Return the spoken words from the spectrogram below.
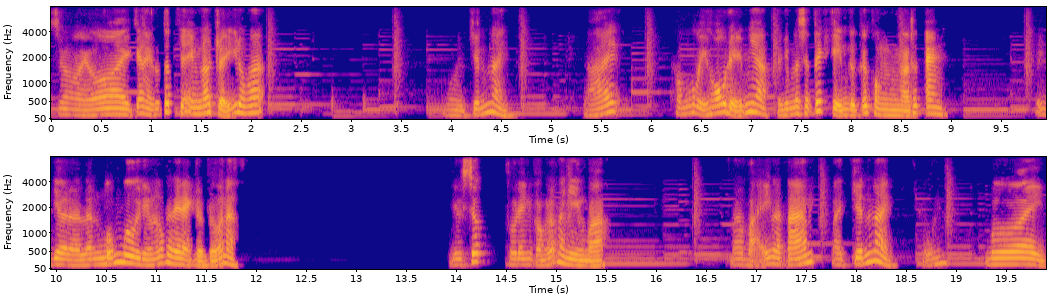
Trời ơi Cái này tôi tích cho em nói trĩ luôn á. 19 này. Đấy. Không có bị hố điểm nha Thì chúng ta sẽ tiết kiệm được cái phần à, thức ăn. Bây giờ là lên 40 thì nó có thể đạt được nữa nè. Dư sức Tôi đang còn rất là nhiều mà. 37, 38, 39 này 40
